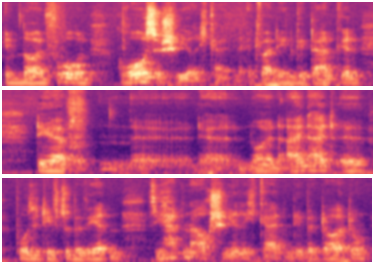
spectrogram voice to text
im neuen Forum große Schwierigkeiten, etwa den Gedanken, der, äh, der neuen Einheit äh, positiv zu bewerten. Sie hatten auch Schwierigkeiten, die Bedeutung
